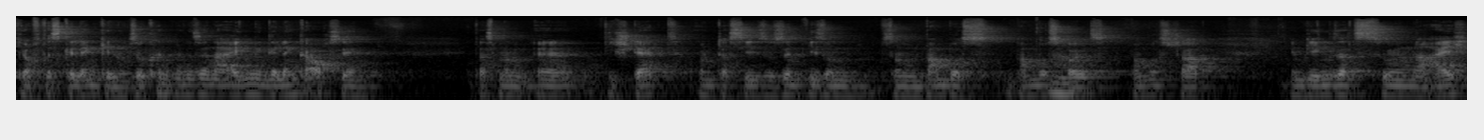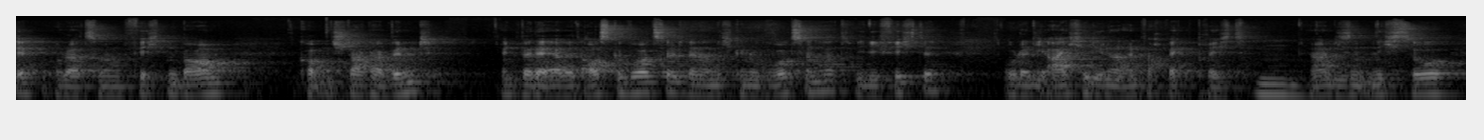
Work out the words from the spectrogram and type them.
die auf das Gelenk gehen. Und so könnte man seine eigenen Gelenke auch sehen, dass man äh, die stärkt und dass sie so sind wie so ein, so ein Bambus, Bambusholz, ja. Bambusstab. Im Gegensatz zu einer Eiche oder zu einem Fichtenbaum kommt ein starker Wind. Entweder er wird ausgewurzelt, wenn er nicht genug Wurzeln hat, wie die Fichte, oder die Eiche, die dann einfach wegbricht. Mhm. Ja, die sind nicht so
